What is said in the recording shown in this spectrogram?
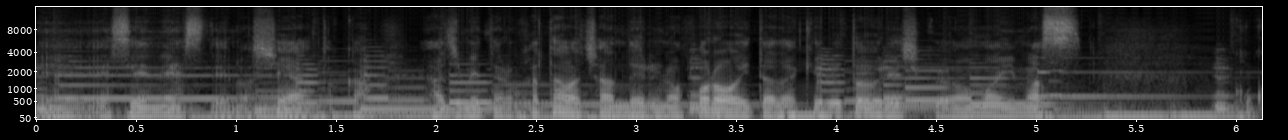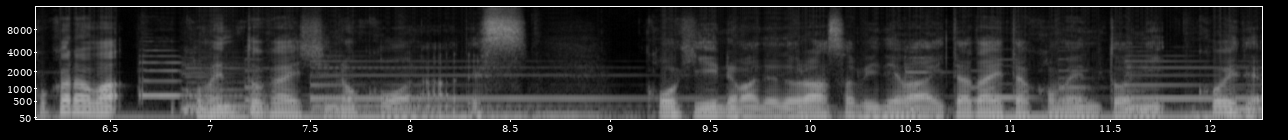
えー、SNS でのシェアとか初めての方はチャンネルのフォローいただけると嬉しく思いますここからはコメント返しのコーナーですコーヒー沼で泥遊びではいただいたコメントに声で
